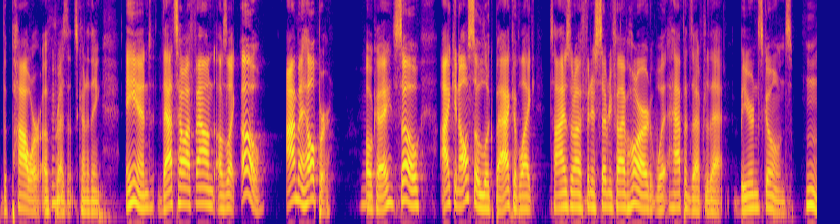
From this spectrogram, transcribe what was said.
the power of presence kind of thing. And that's how I found I was like, "Oh, I'm a helper." Okay? So, I can also look back of like times when I finished 75 hard, what happens after that? Beer and scones. Hmm,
